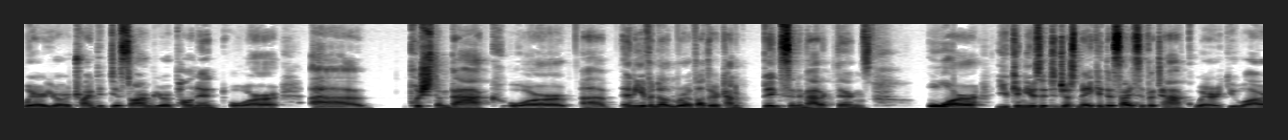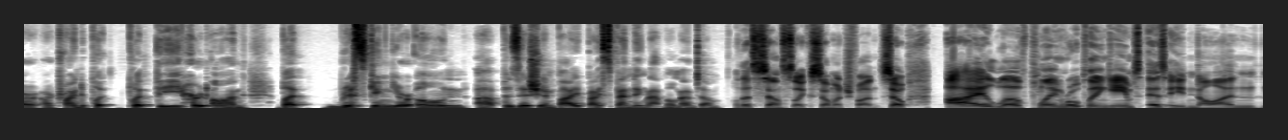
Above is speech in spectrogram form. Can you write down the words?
where you're trying to disarm your opponent or uh, push them back or uh, any of a number of other kind of big cinematic things or you can use it to just make a decisive attack where you are, are trying to put put the hurt on but risking your own uh, position by by spending that momentum. Well that sounds like so much fun. So i love playing role-playing games as a non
